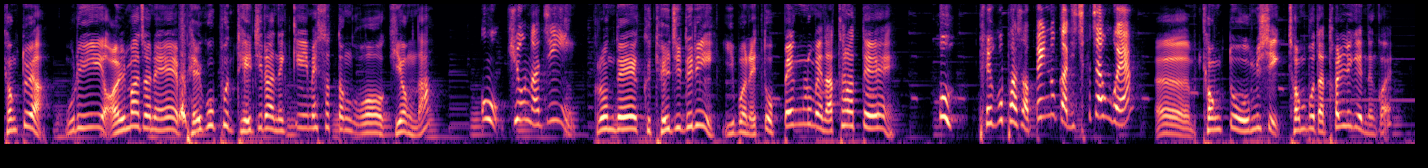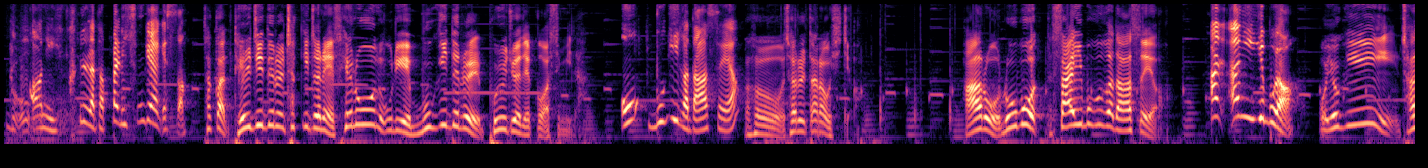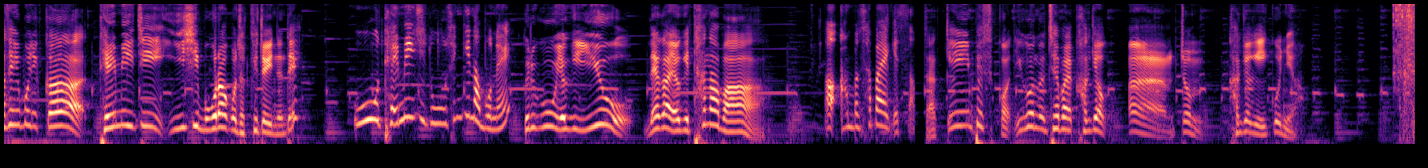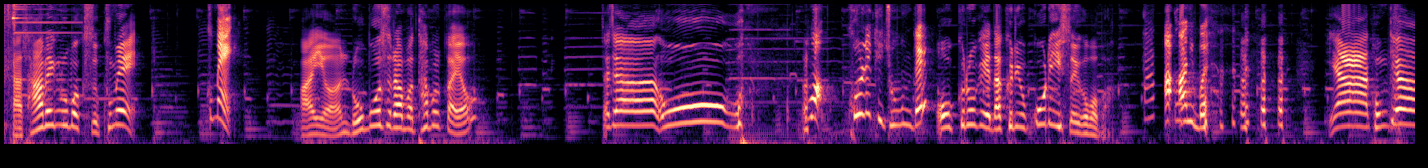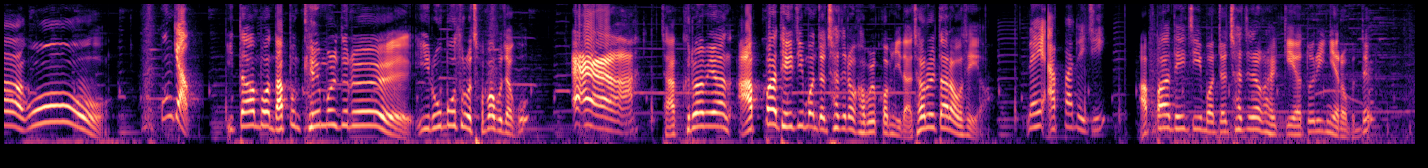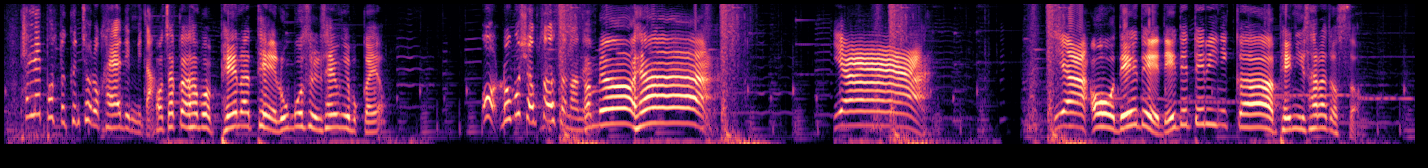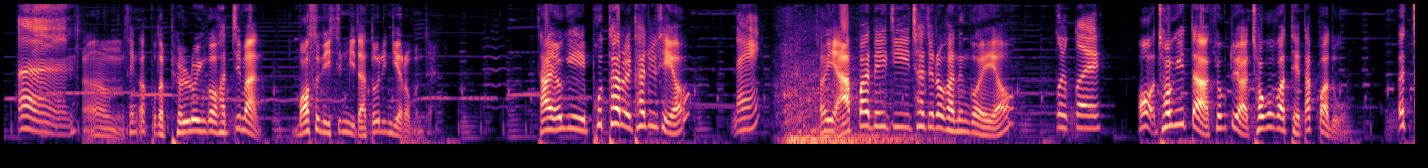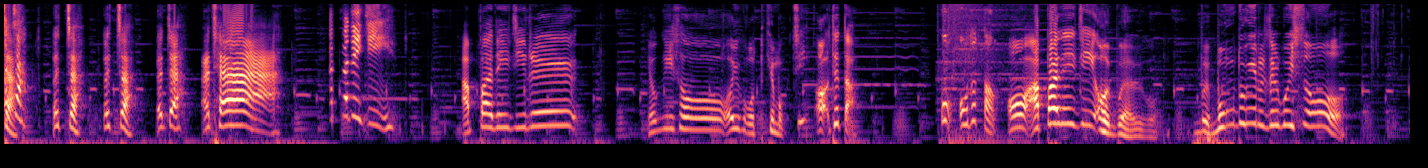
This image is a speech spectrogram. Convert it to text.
경도야, 우리 얼마 전에 배고픈 돼지라는 게임 했었던 거 기억나? 오 기억나지? 그런데 그 돼지들이 이번에 또 백룸에 나타났대. 어 배고파서 백룸까지 찾아온 거야? 어, 경도 음식 전부 다 털리겠는걸? 아니 큰일 나다 빨리 숨겨야겠어 잠깐 돼지들을 찾기 전에 새로운 우리의 무기들을 보여줘야 될 것 같습니다. 어? 무기가 나왔어요? 어허, 저를 따라오시죠. 바로 로봇 사이보그가 나왔어요. 아니 아니 이게 뭐야? 어, 여기 자세히 보니까 데미지 25라고 적혀져 있는데? 오 데미지도 생기나 보네? 그리고 여기 이유 내가 여기 타나봐. 아 한번 사봐야겠어 자 게임 패스권 이거는 제발 가격 음, 좀 가격이 있군요. 자 400로벅스 구매. 구매 과연 로봇을 한번 타볼까요? 짜잔 오. 와 퀄리티 좋은데? 오 그러게 나 그리고 꼬리 있어 이거 봐봐. 아 아니 뭐야 야 공격 오. 공격 이따 한번 나쁜 괴물들을 이 로봇으로 잡아보자고. 아! 자 그러면 아빠 돼지 먼저 찾으러 가볼 겁니다. 저를 따라오세요. 네 아빠 돼지 아빠 돼지 먼저 찾으러 갈게요, 또린이 여러분들. 텔레포트 근처로 가야 됩니다 어 잠깐 한번 벤한테 로봇을 사용해 볼까요? 어 로봇이 없어졌어 나는 덤벼, 야, 야, 야, 어, 네 대, 네 대 때리니까 벤이 사라졌어. 음 음, 생각보다 별로인 것 같지만 멋은 있습니다, 또린이 여러분들. 자, 여기 포탈을 타주세요. 네 저희 아빠 돼지 찾으러 가는 거예요. 꿀꿀 어, 저기 있다, 격도야. 저거 같아, 딱 봐도. 으짜, 아차. 으짜, 으짜, 으짜, 아차. 아빠 돼지 아빠 돼지를 여기서 어 이거 어떻게 먹지? 아 됐다. 어 얻었다 어어 아빠 돼지 어 뭐야 이거 뭐 몽둥이를 들고 있어.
